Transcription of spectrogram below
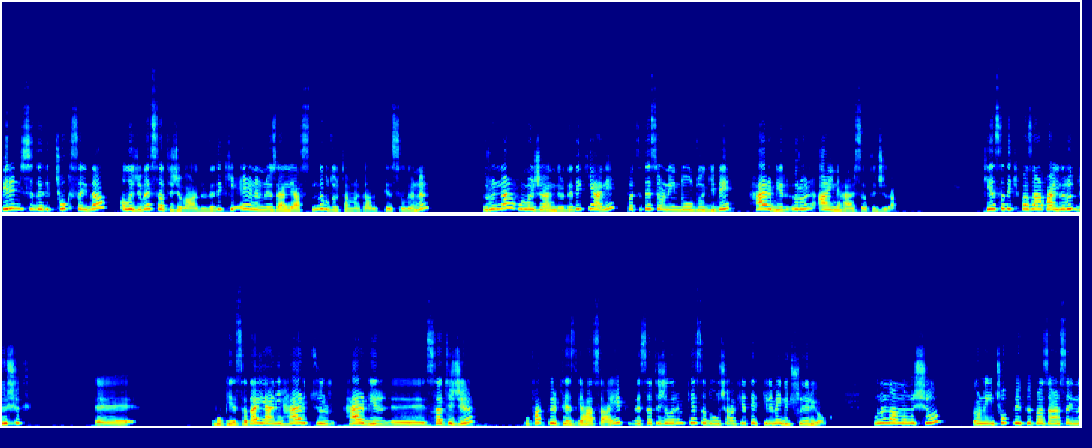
Birincisi dedik çok sayıda alıcı ve satıcı vardır dedik ki en önemli özelliği aslında budur tam rekabet piyasalarının. Ürünler homojendir dedik yani patates örneğinde olduğu gibi her bir ürün aynı her satıcıda. Piyasadaki pazar payları düşük e, bu piyasada yani her tür her bir e, satıcı ufak bir tezgaha sahip ve satıcıların piyasada oluşan fiyat etkileme güçleri yok. Bunun anlamı şu, örneğin çok büyük bir pazar sayına,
